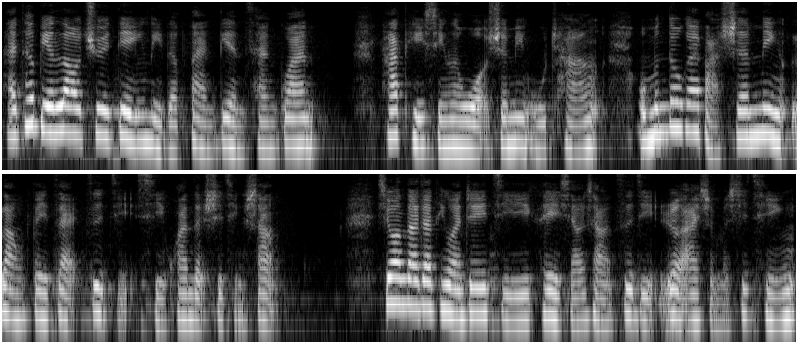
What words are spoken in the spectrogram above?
还特别绕去电影里的饭店参观。他提醒了我，生命无常，我们都该把生命浪费在自己喜欢的事情上。希望大家听完这一集，可以想想自己热爱什么事情，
